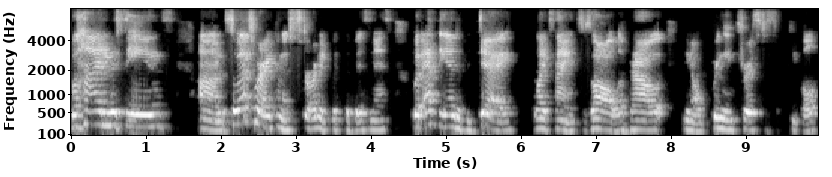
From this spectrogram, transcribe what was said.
behind the scenes. Um, so that's where I kind of started with the business. But at the end of the day, life science is all about, you know, bringing cures to people,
